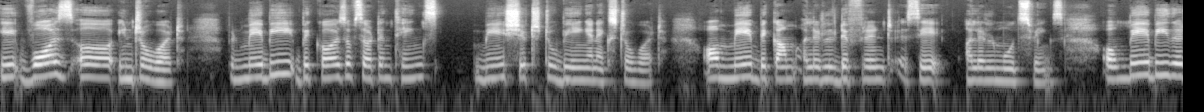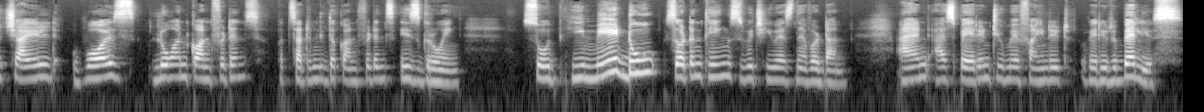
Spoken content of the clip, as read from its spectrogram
was a introvert, but maybe because of certain things may shift to being an extrovert or may become a little different say a little mood swings or maybe the child was low on confidence but suddenly the confidence is growing so he may do certain things which he has never done. And as parent, you may find it very rebellious.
